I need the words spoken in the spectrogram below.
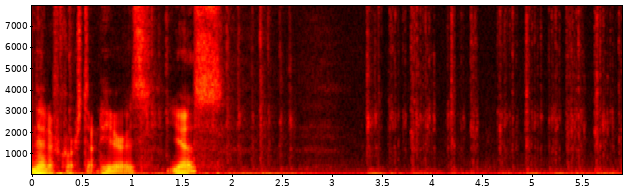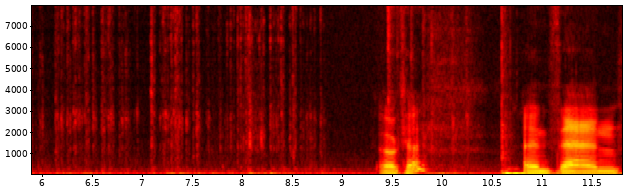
And then of course down here is yes. Okay. And then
